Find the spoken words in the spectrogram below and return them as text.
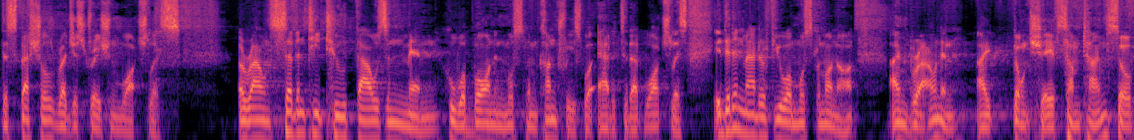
the Special Registration Watch List. Around 72,000 men who were born in Muslim countries were added to that watch list. It didn't matter if you were Muslim or not. I'm brown and I don't shave sometimes, so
